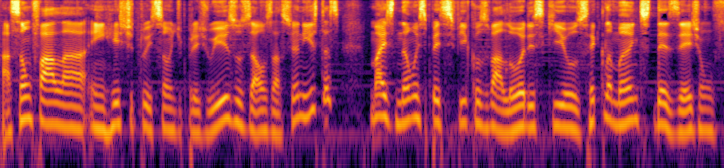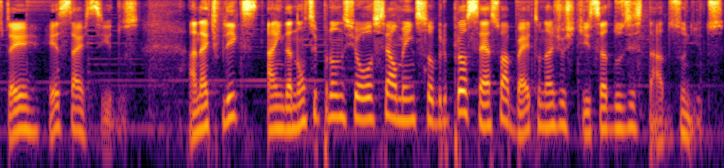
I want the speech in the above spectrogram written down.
A ação fala em restituição de prejuízos aos acionistas, mas não especifica os valores que os reclamantes desejam ser ressarcidos. A Netflix ainda não se pronunciou oficialmente sobre o processo aberto na Justiça dos Estados Unidos.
